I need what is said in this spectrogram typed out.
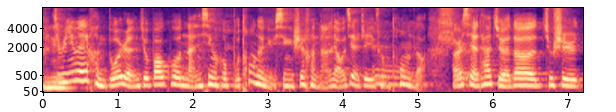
嗯就是因为很多人，就包括男性和不痛的女性是很难了解这一层痛的，嗯而且他觉得就是。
